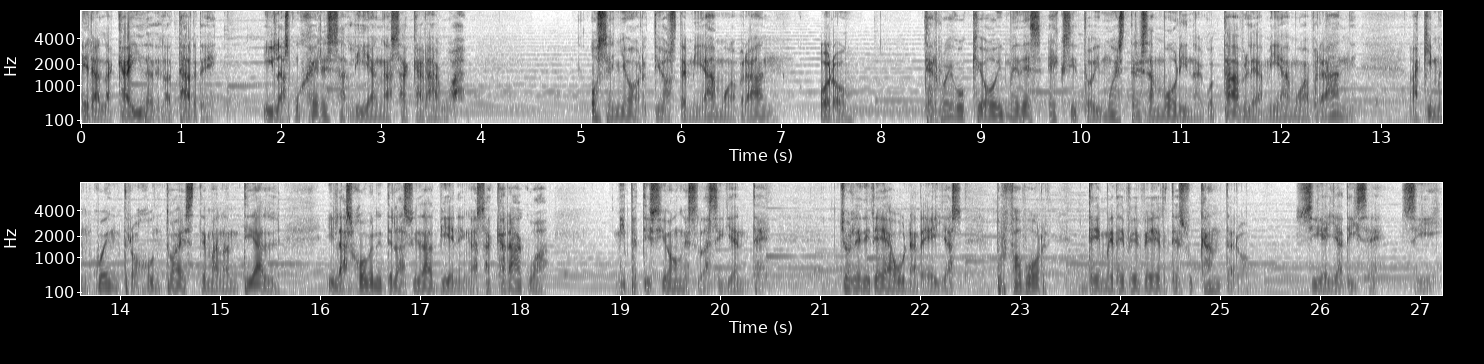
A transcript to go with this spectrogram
Era la caída de la tarde, y las mujeres salían a sacar agua. Oh Señor, Dios de mi amo Abraham, oró, te ruego que hoy me des éxito y muestres amor inagotable a mi amo Abraham. Aquí me encuentro junto a este manantial y las jóvenes de la ciudad vienen a sacar agua. Mi petición es la siguiente. Yo le diré a una de ellas, por favor, deme de beber de su cántaro. Si ella dice, sí,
